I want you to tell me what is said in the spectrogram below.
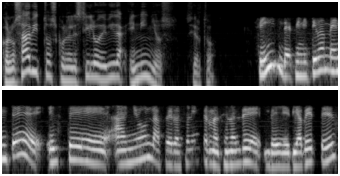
con los hábitos, con el estilo de vida en niños, ¿cierto? Sí, definitivamente. Este año la Federación Internacional de, Diabetes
